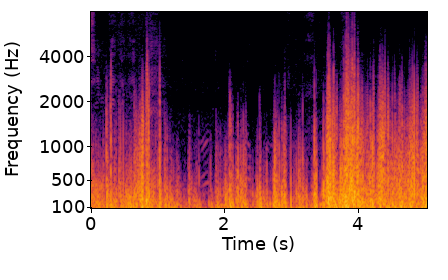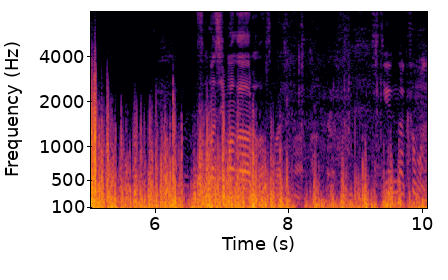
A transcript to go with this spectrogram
神秘的空島があるわ空島危険な雲だ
